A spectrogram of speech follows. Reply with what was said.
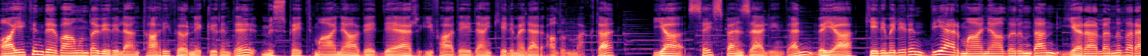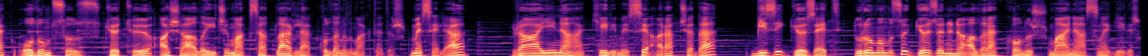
Ayetin devamında verilen tahrif örneklerinde müspet mana ve değer ifade eden kelimeler alınmakta, ya ses benzerliğinden veya kelimelerin diğer manalarından yararlanılarak olumsuz, kötü, aşağılayıcı maksatlarla kullanılmaktadır. Mesela, râina kelimesi Arapçada bizi gözet, durumumuzu göz önüne alarak konuş manasına gelir.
